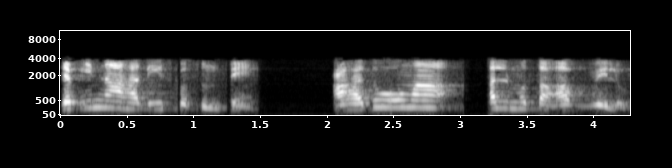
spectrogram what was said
جب ان احادیث کو سنتے ہیں۔ احدوما المتاول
